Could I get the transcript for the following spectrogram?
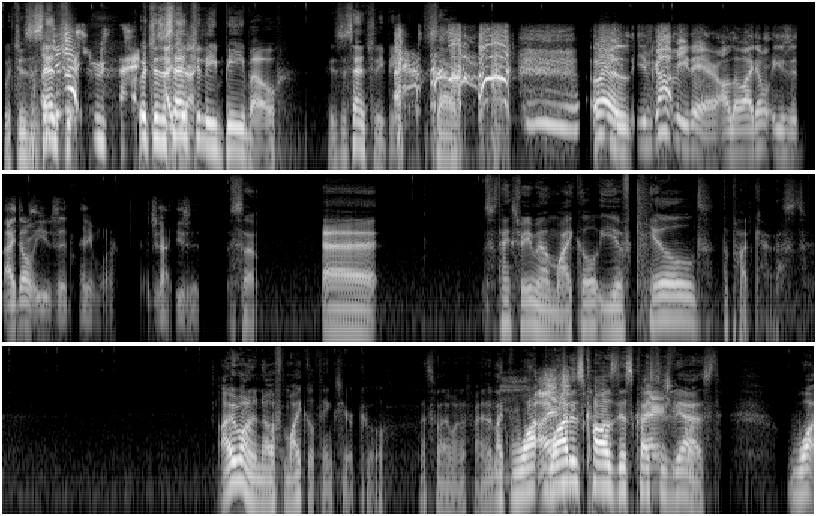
which is essentially not use that. which is I did not- essentially Bebo. It's essentially Bebo. So well, you've got me there. Although I don't use it. I don't use it anymore. I do not use it. so uh so thanks for your email, Michael. You've killed the podcast. I want to know if Michael thinks you're cool. That's what I want to find out. Like what I what actually- has caused this question to be asked? Why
